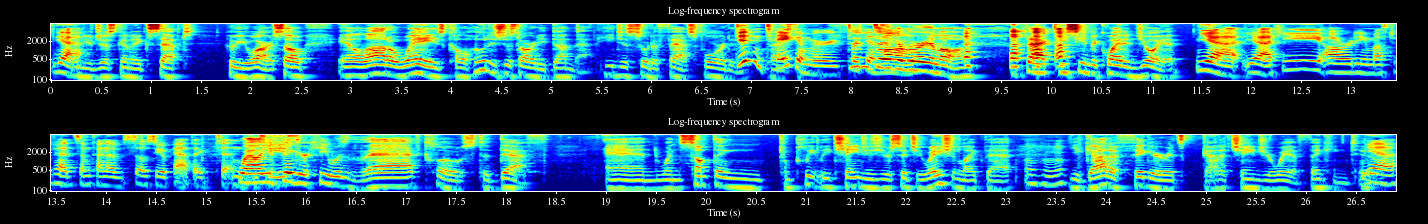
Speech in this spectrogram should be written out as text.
Yeah. And you're just going to accept who you are. So in a lot of ways, Calhoun has just already done that. He just sort of fast forwarded. Didn't take him very Didn't take him very long. In fact, he seemed to quite enjoy it. Yeah, yeah. He already must have had some kind of sociopathic tendencies. Well, you figure he was that close to death. And when something completely changes your situation like that, Mm-hmm. you got to figure it's got to change your way of thinking too. Yeah,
